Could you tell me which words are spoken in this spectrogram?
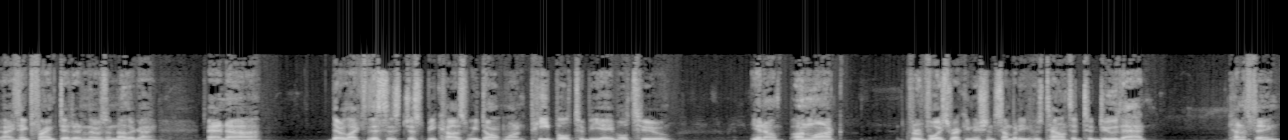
I think Frank did it and there was another guy. And, uh, they're like, this is just because we don't want people to be able to, you know, unlock through voice recognition somebody who's talented to do that kind of thing.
